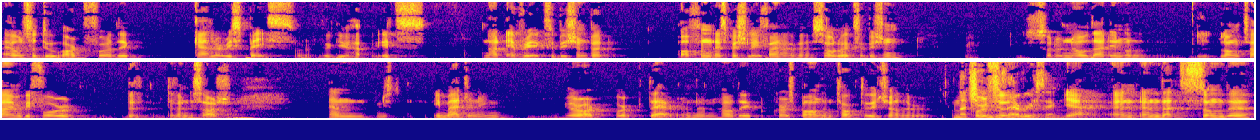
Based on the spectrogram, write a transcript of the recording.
I also do art for the gallery space. Sort of, you ha- it's not every exhibition, but often, especially if I have a solo exhibition, you sort of know that in a long time before the, the vernissage, and just imagining your artwork there, and then how they correspond and talk to each other. And that Of course, changes uh, everything. Yeah, and and that's on the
